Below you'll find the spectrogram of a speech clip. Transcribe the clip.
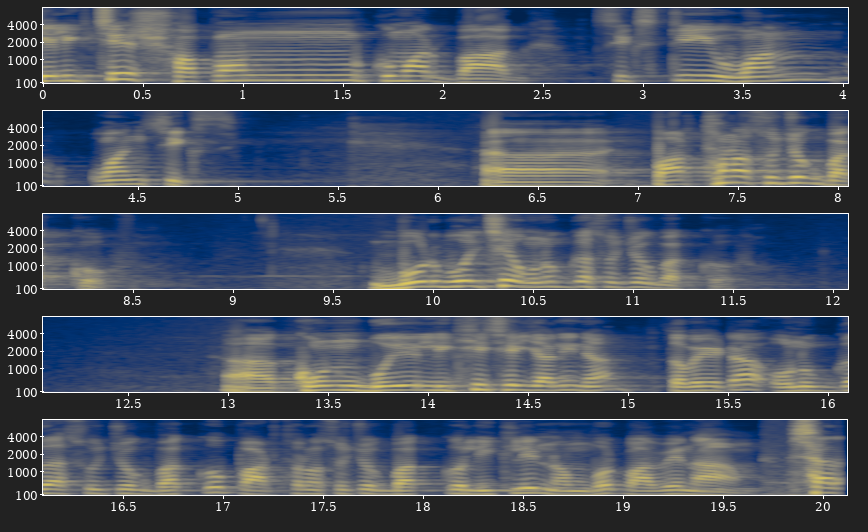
কে লিখছে Swapan Kumar Bag. Sixty one one six বাক্য। বোর্ড বলছে অনুজ্ঞাসূচক বাক্য। কোন বইয়ে লিখেছে জানি না, তবে এটা অনুজ্ঞাসূচক বাক্য প্রার্থনাসূচক বাক্য লিখলে নম্বর পাবে না স্যার,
